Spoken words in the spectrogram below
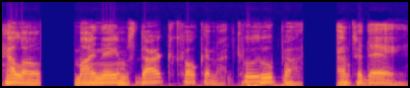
Hello, my name's Dark Coconut Koopa, and today,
